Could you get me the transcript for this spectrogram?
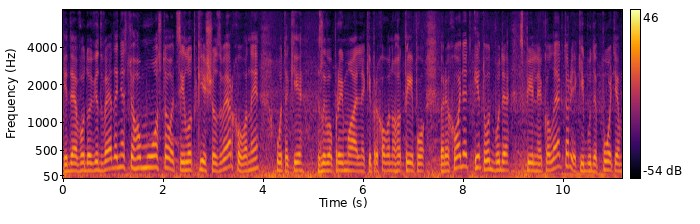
йде водовідведення з цього мосту. Оці лотки, що зверху, вони у такі зливоприймальники прихованого типу переходять. І тут буде спільний колектор, який буде потім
